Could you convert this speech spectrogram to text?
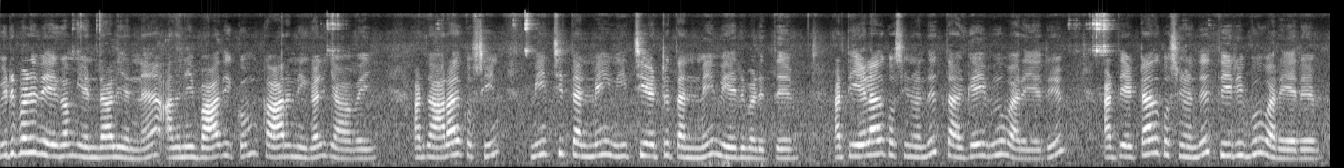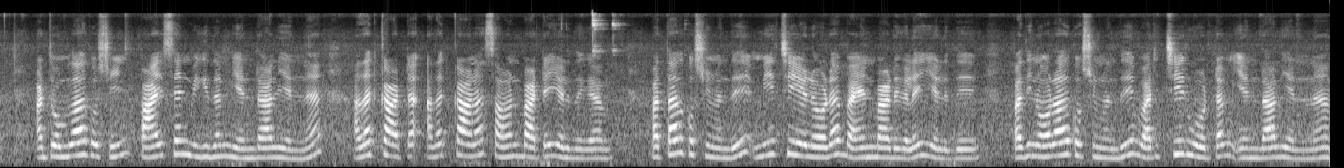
விடுபடு வேகம் என்றால் என்ன? அதனை பாதிக்கும் காரணிகள் யாவை? அடுத்த ஆறாவது கொஸ்டின் நீச்சித்தன்மை நீச்சியற்ற தன்மை வேறுபடுத்து. அடுத்த ஏழாவது கொஸ்டின் வந்து தகைவு வரையறு. அடுத்த எட்டாவது கொஸ்டின் வந்து திரிபு வரையறு. அடுத்த ஒன்பதாவது கொஸ்டின் பாய்சன் விகிதம் என்றால் என்ன? அதற்காட்ட அதற்கான சமன்பாட்டை எழுதுக. பத்தாவது கொஸ்டின் வந்து மீச்சியலோட பயன்பாடுகளை எழுது. பதினோராவது கொஸ்டின் வந்து வரிச்சீர் ஓட்டம் என்றால் என்ன?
